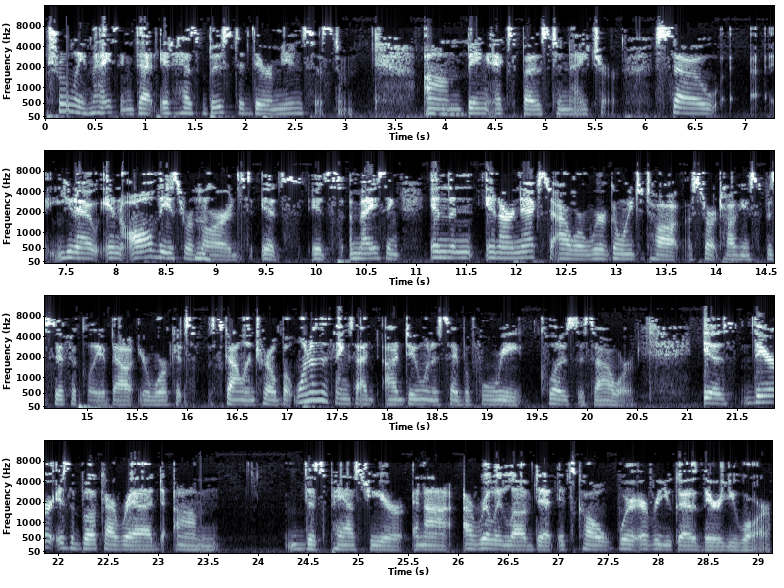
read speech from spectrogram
truly amazing that it has boosted their immune system, um, Mm-hmm. being exposed to nature. So, uh, you know, in all these Hmm. regards, it's it's amazing. In the in our next hour, we're going to talk start talking specifically about your work at Skyland Trail. But one of the things I, I do want to say before we close this hour is there is a book I read. Um, this past year, and I, I really loved it. It's called Wherever You Go, There You Are.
